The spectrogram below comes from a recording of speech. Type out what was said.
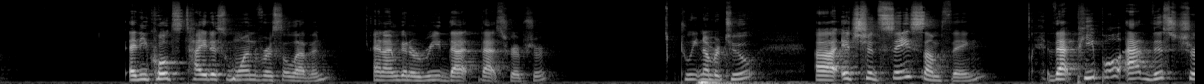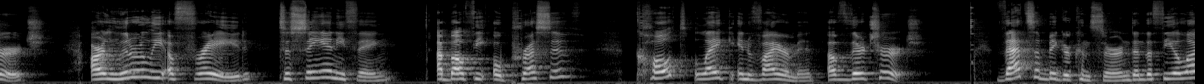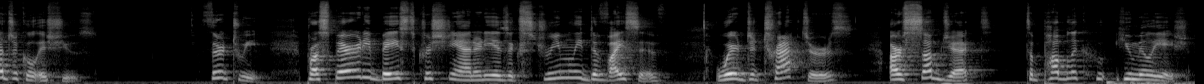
and he quotes Titus 1 verse 11, and I'm going to read that that scripture. Tweet number 2, uh, it should say something that people at this church are literally afraid to say anything about the oppressive, cult like environment of their church. That's a bigger concern than the theological issues. Third tweet prosperity based Christianity is extremely divisive, where detractors are subject to public humiliation.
